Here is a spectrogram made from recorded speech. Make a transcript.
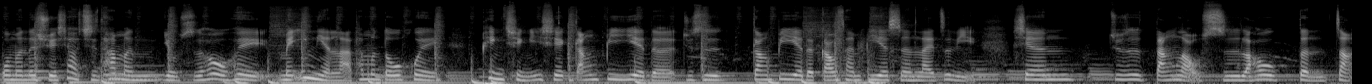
我们的学校，其实他们有时候会每一年啦，他们都会聘请一些刚毕业的，就是刚毕业的高三毕业生来这里先。就是当老师，然后等找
